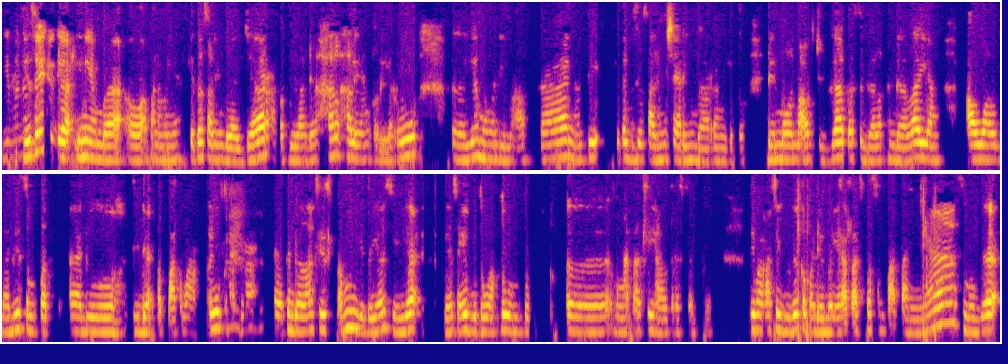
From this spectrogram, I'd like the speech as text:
Gimana? Biasanya juga ini ya Mbak, oh, apa namanya, kita saling belajar. Apabila ada hal-hal yang keliru, uh, ya mohon dimaafkan. Nanti kita bisa saling sharing bareng gitu. Dan mohon maaf juga atas segala kendala yang awal tadi sempat, aduh, tidak tepat waktu karena uh, kendala sistem gitu ya, sehingga ya saya butuh waktu untuk uh, mengatasi hal tersebut. Terima kasih juga kepada Mbak Ira atas kesempatannya. Semoga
